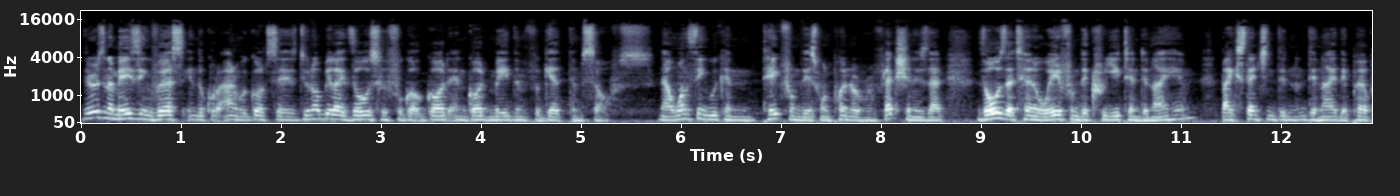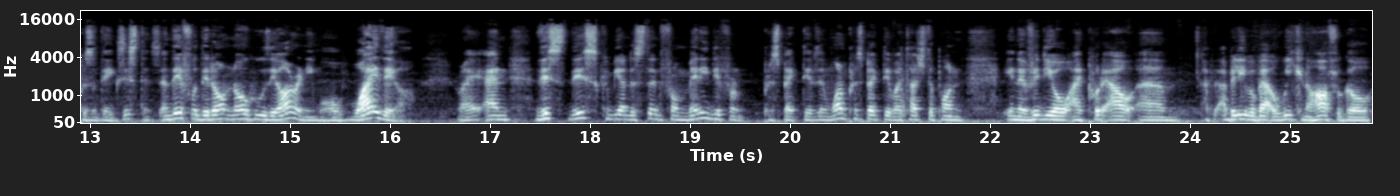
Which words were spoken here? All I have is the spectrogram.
There is an amazing verse in the Quran where God says, Do not be like those who forgot God and God made them forget themselves. Now, one thing we can take from this, one point of reflection, is that those that turn away from the Creator and deny Him, by extension, den- deny the purpose of their existence. And therefore, they don't know who they are anymore, why they are. Right? And this, this can be understood from many different perspectives. And one perspective I touched upon in a video I put out um, I believe about a week and a half ago,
